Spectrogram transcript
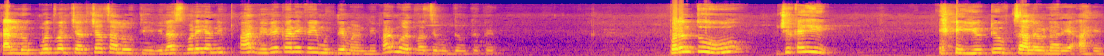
काल लोकमतवर चर्चा चालू होती. विलास बडे यांनी फार विवेकाने काही मुद्दे मांडले. फार महत्त्वाचे मुद्दे होते ते. परंतु जे काही युट्यूब चालवणारे आहेत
